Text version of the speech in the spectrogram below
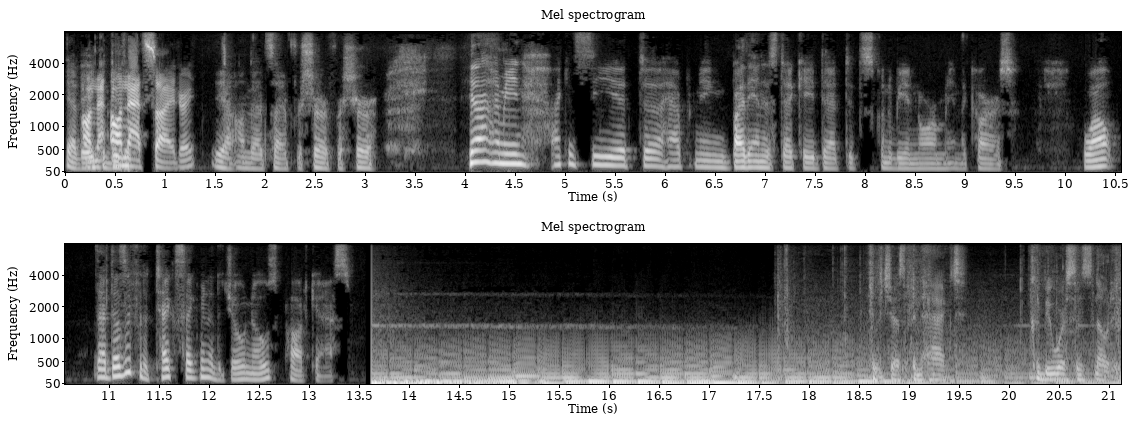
Yeah, on that on the- that side, right? yeah on that side for sure for sure yeah i mean i can see it uh, happening by the end of this decade that it's going to be a norm in the cars well that does it for the tech segment of the joe knows podcast We've just been hacked. Could be worse than Snowden.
